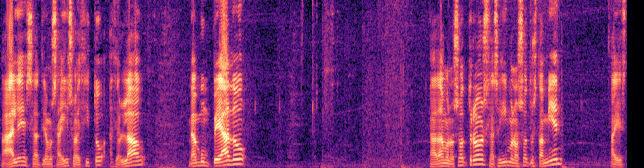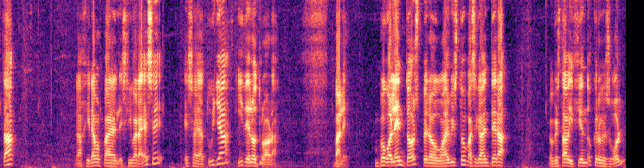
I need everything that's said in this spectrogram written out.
Vale, se la tiramos ahí, suavecito, hacia un lado. Me han bumpeado. La damos nosotros, la seguimos nosotros también Ahí está La giramos para esquivar a ese Esa ya tuya y del otro ahora Vale, un poco lentos, pero como habéis visto Básicamente era lo que estaba diciendo Creo que es gol.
